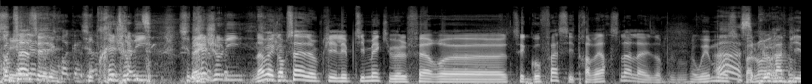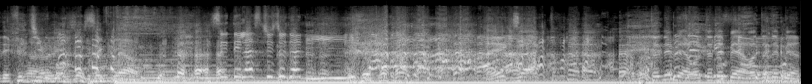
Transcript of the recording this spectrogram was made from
comme ça, c'est- très joli. C'est Mais- très joli. Non mais comme ça, le- les petits mecs qui veulent faire, euh, tu sais, go fast, ils traversent là, là, ils ont... Ah, c'est pas plus loin. là. rapide effectivement. Ça c'est clair. C'était l'astuce de Dani. Exact. retenez bien, retenez bien, retenez bien.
